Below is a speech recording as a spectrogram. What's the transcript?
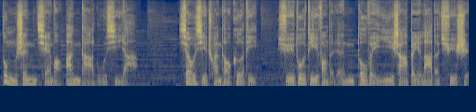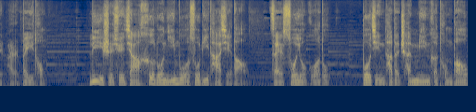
动身前往安达卢西亚。消息传到各地，许多地方的人都为伊莎贝拉的去世而悲痛。历史学家赫罗尼莫苏里塔写道：“在所有国度，不仅他的臣民和同胞，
